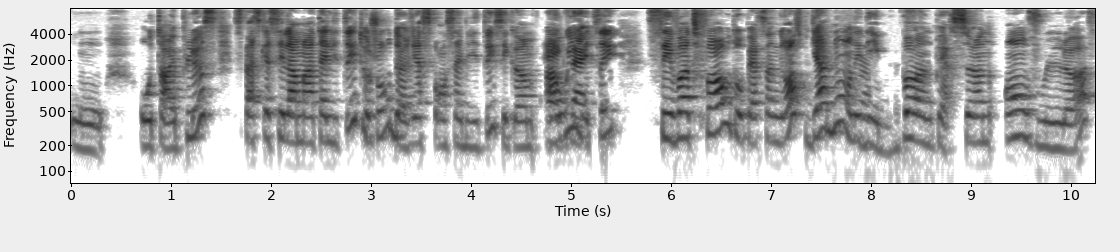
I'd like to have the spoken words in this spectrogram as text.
au, au, taille plus? C'est parce que c'est la mentalité toujours de responsabilité. C'est comme, ah oui, mais tu sais, c'est votre faute aux personnes grosses. Puis, regarde, nous, on est des bonnes personnes, on vous l'offre,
